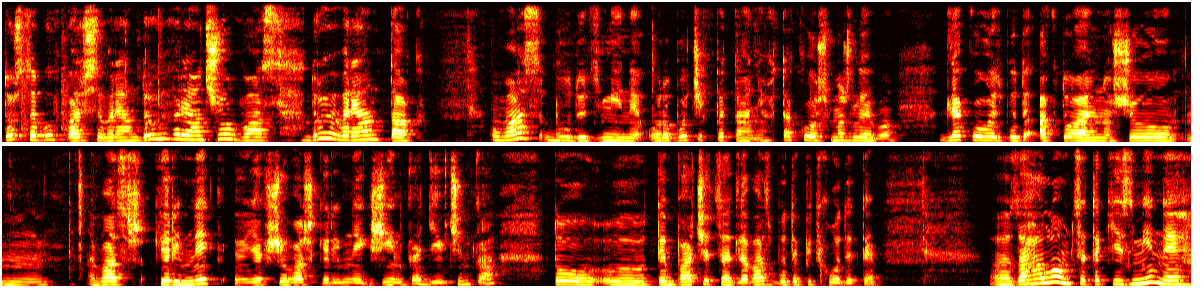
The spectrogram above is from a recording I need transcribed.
Тож це був перший варіант. Другий варіант, що у вас? Другий варіант так. У вас будуть зміни у робочих питаннях. Також, можливо, для когось буде актуально, що ваш керівник, е, якщо ваш керівник жінка, дівчинка, то е, тим паче це для вас буде підходити. Е, Загалом це такі зміни,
